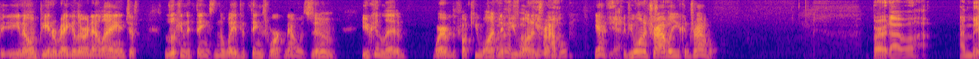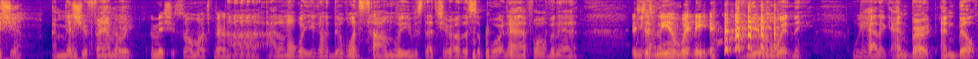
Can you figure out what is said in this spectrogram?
you know, and being a regular in LA, and just looking at things and the way that things work now with Zoom, you can live wherever the fuck you want. If you want to travel, want. yeah, Yeah. if you want to travel, you can travel. Bird, I, uh, I miss you. I miss your family. Joey, I miss you so much, man. Uh, I don't know what you're gonna do once Tom leaves. That's your other support half over there. it's we just me and Whitney. You and Whitney. We had a and Bert and Bill.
